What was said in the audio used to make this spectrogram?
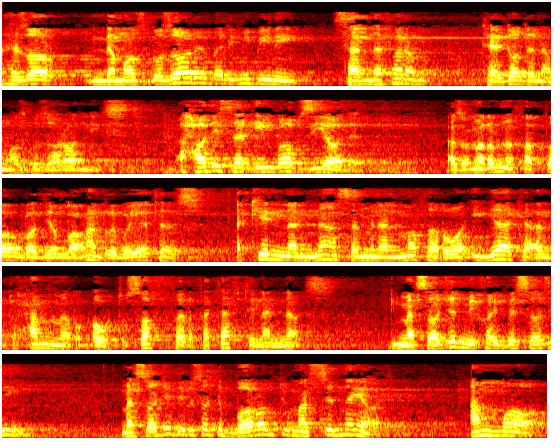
هزار نمازگزاره ولی می‌بینی صد نفرم تعداد نمازگزاران نیست. احادیث در این باب زیاده. از عمر بن الخطاب رضی الله عنه روایت است. اکن الناس من المطر و ایاک ان تحمر او تصفر فتفتن الناس. مساجد می‌خوای بسازی؟ مساجدی بساز که باران تو مسجد نیاد. اما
